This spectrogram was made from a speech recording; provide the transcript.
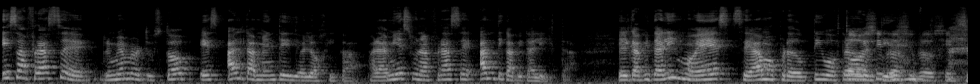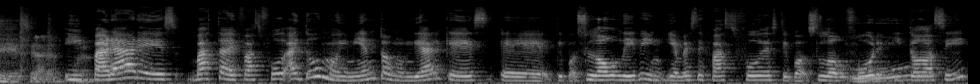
esa frase, Remember to Stop, es altamente ideológica. Para mí es una frase anticapitalista. El capitalismo es seamos productivos todo el tiempo. producir, producir. Sí, es Claro. Y bueno. parar es basta de fast food. Hay todo un movimiento mundial que es eh, tipo slow living y en vez de fast food es tipo slow food y Uh. todo así,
